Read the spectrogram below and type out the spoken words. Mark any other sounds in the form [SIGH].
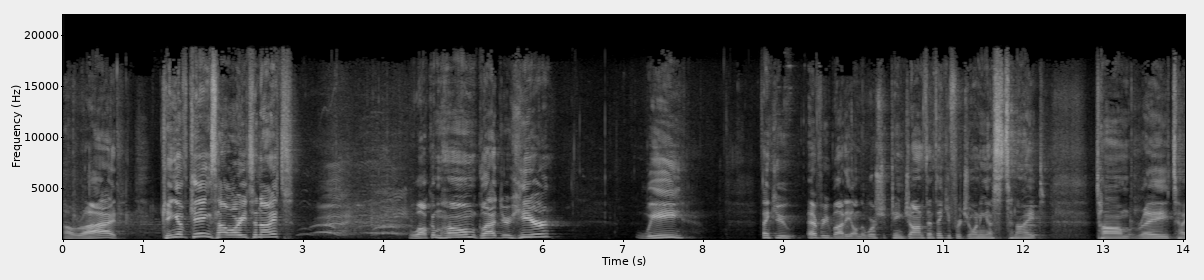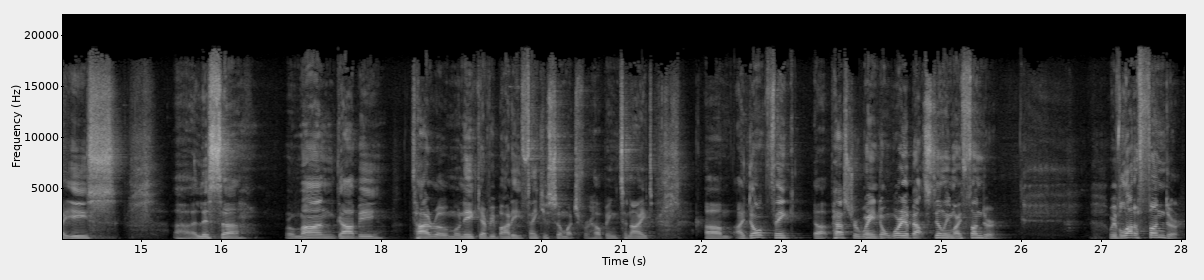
All right. King of Kings, how are you tonight? Welcome home. Glad you're here. We thank you, everybody on the worship team. Jonathan, thank you for joining us tonight. Tom, Ray, Thais, uh, Alyssa, Roman, Gabi, Tyro, Monique, everybody, thank you so much for helping tonight. Um, I don't think, uh, Pastor Wayne, don't worry about stealing my thunder. We have a lot of thunder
